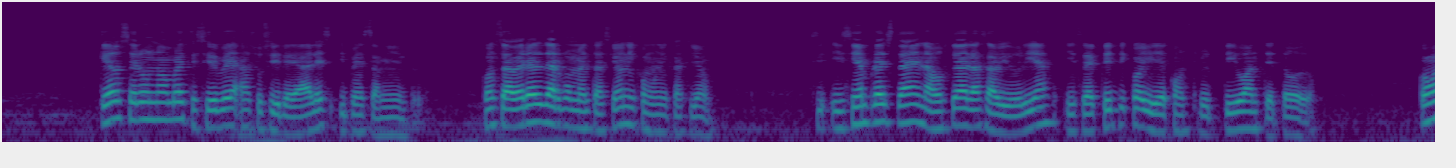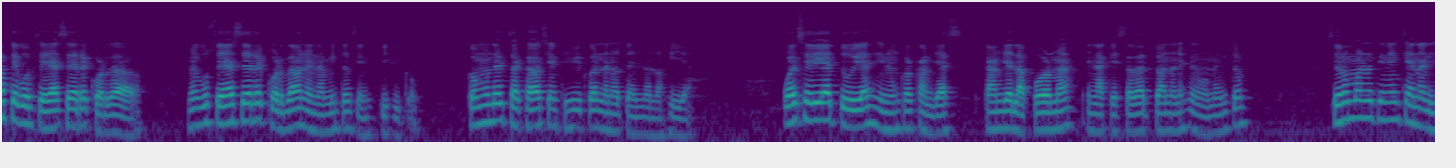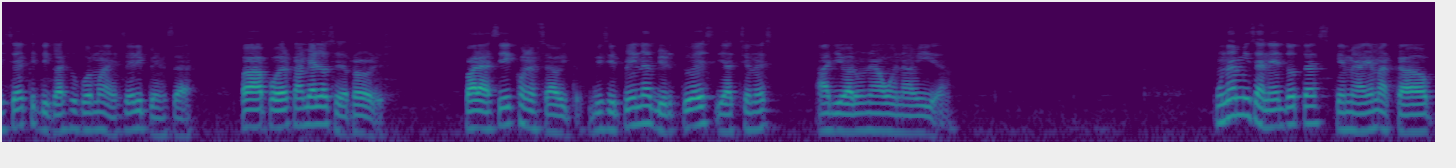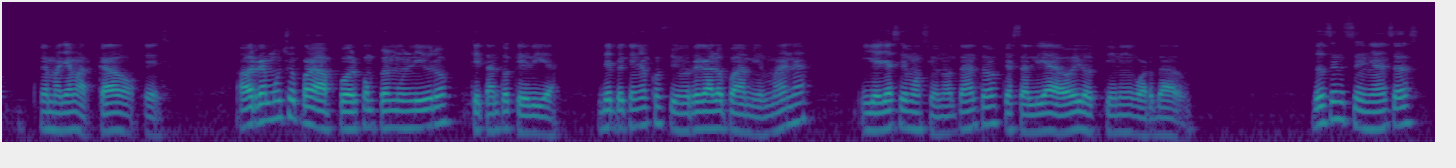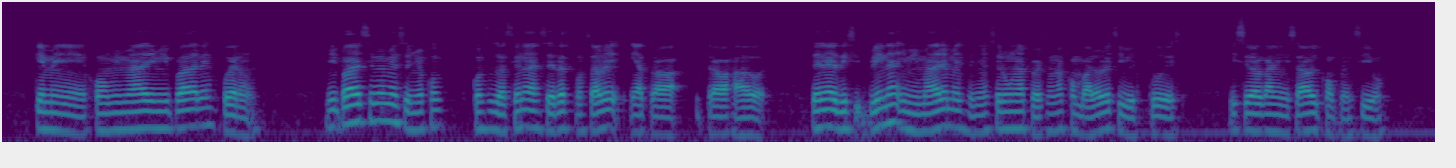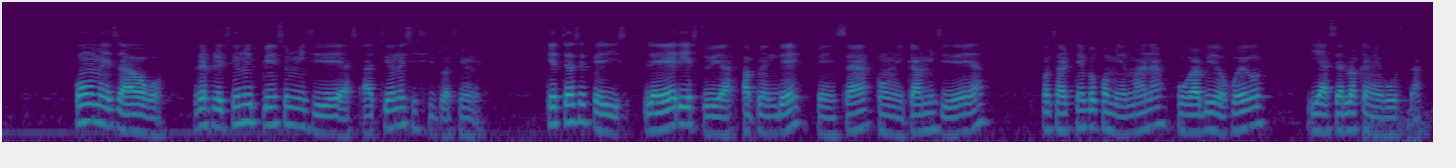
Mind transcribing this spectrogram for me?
Quiero ser un hombre que sirve a sus ideales y pensamientos, con saberes de argumentación y comunicación, y siempre estar en la búsqueda de la sabiduría y ser crítico y constructivo ante todo. ¿Cómo te gustaría ser recordado? Me gustaría ser recordado en el ámbito científico, como un destacado científico en nanotecnología. ¿Cuál sería tu vida si nunca cambias cambia la forma en la que estás actuando en ese momento. ser humano tiene que analizar y criticar su forma de ser y pensar, para poder cambiar los errores, para así con los hábitos, disciplinas, virtudes y acciones a llevar una buena vida. Una de mis anécdotas que me haya marcado, que me haya marcado es ahorré mucho para poder comprarme un libro que tanto quería. De pequeño construí un regalo para mi hermana y ella se emocionó tanto que hasta el día de hoy los tiene guardado. Dos enseñanzas que me dejó mi madre y mi padre fueron mi padre siempre me enseñó con, sus acciones a ser responsable y, a trabajador, tener disciplina y mi madre me enseñó a ser una persona con valores y virtudes y ser organizado y comprensivo. ¿Cómo me desahogo? Reflexiono y pienso en mis ideas, acciones y situaciones. ¿Qué te hace feliz? Leer y estudiar, aprender, pensar, comunicar mis ideas, pasar tiempo con mi hermana, jugar videojuegos y hacer lo que me gusta.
